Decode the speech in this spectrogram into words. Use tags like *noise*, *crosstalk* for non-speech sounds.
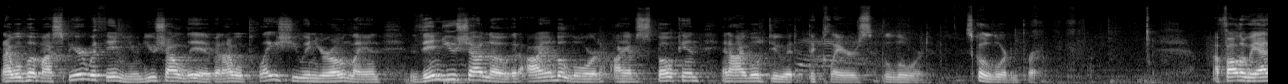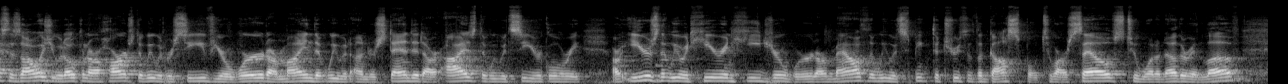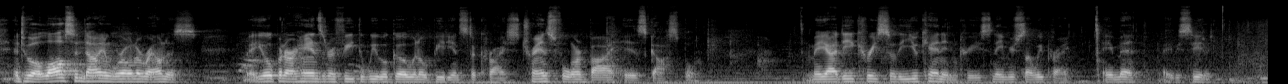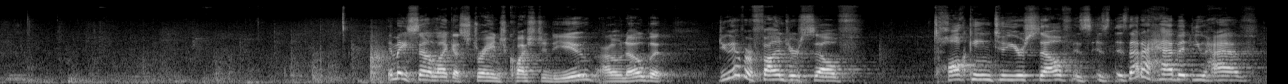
And I will put my spirit within you, and you shall live, and I will place you in your own land. Then you shall know that I am the Lord. I have spoken, and I will do it, declares the Lord. Let's go to Lord and pray. Uh, Father, we ask as always you would open our hearts that we would receive your word, our mind that we would understand it, our eyes that we would see your glory, our ears that we would hear and heed your word, our mouth that we would speak the truth of the gospel to ourselves, to one another in love, and to a lost and dying world around us. May you open our hands and our feet that we will go in obedience to Christ, transformed by his gospel. May I decrease so that you can increase. name your son, we pray. Amen. May be seated. It may sound like a strange question to you, I don't know, but do you ever find yourself talking to yourself? Is, is, is that a habit you have?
